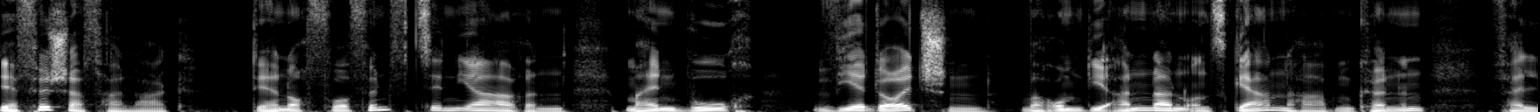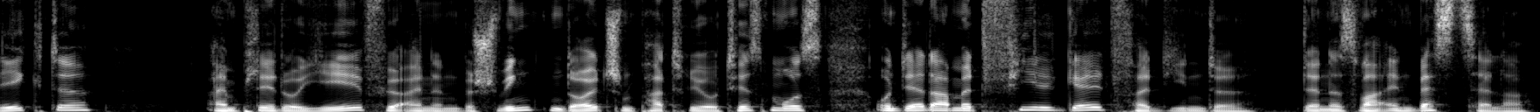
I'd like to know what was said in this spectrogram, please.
Der Fischer Verlag, der noch vor 15 Jahren mein Buch Wir Deutschen, warum die anderen uns gern haben können, verlegte, ein Plädoyer für einen beschwingten deutschen Patriotismus und der damit viel Geld verdiente, denn es war ein Bestseller.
